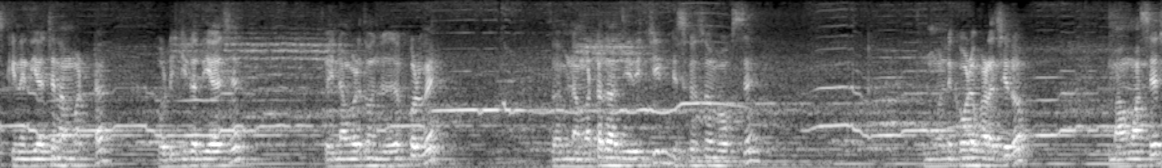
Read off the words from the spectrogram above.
স্ক্রিনে দিয়ে আছে নাম্বারটা ও ডিজিটা দিয়ে আছে। তো এই নাম্বারে তোমার যোগাযোগ করবে। তো আমি নাম্বারটা দিয়ে দিচ্ছি ডিসক্রিপশন বক্সে মল্লিকা করে ভাড়া ছিল। মাঘ মাসের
